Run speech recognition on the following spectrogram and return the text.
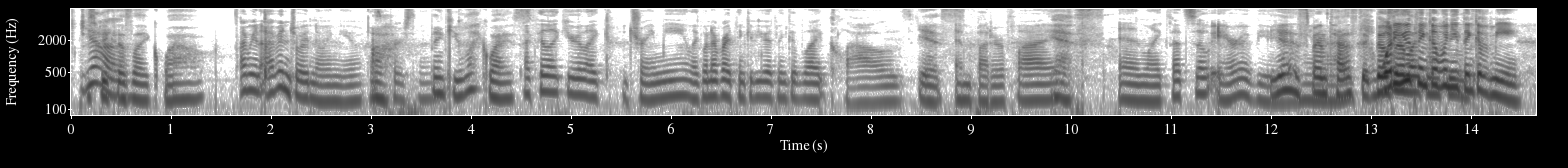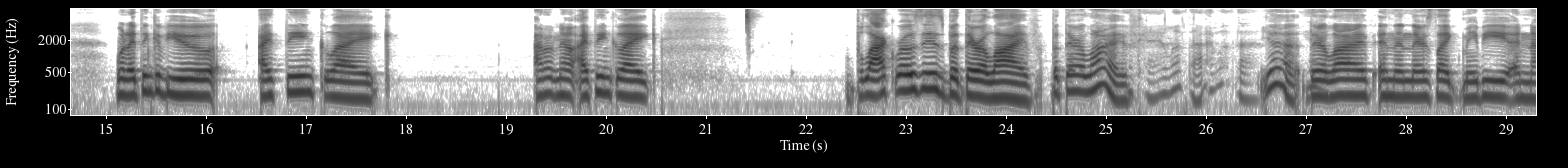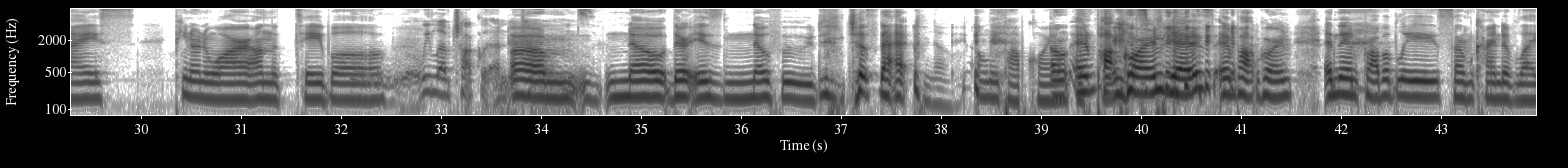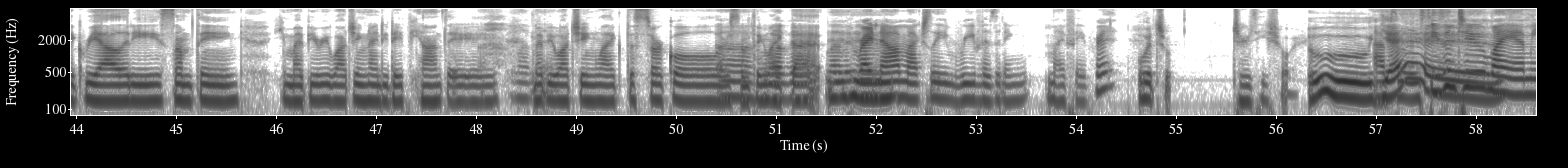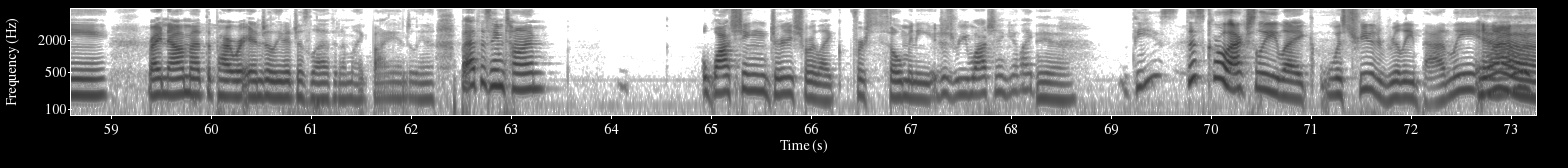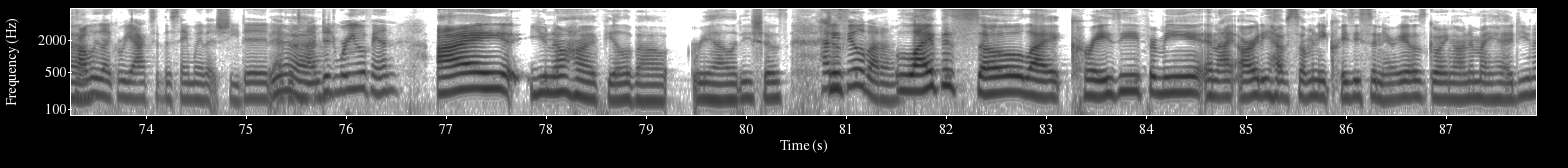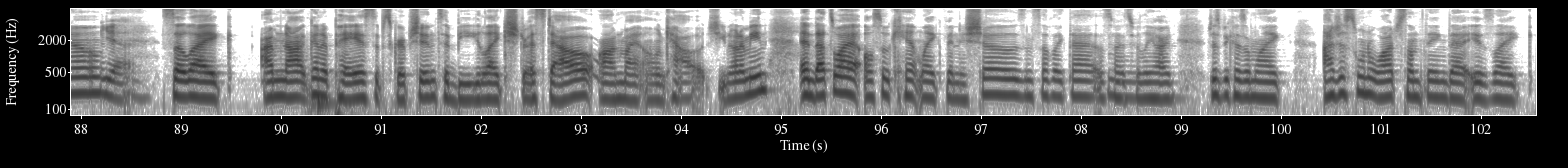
Just Yeah. because like wow. I mean i've enjoyed knowing you as Ah, a person Thank you. Likewise. i feel like you're like dreamy like whenever i think of you i think of like clouds yes. and butterflies yes. and like that's so air of you. Yes, you fantastic. what do you like, think of when you think of me? when I think of you, I think like I don't know. I think like black roses, but they're alive. But they're alive. Okay, I love that. I love that. Yeah, they're alive. And then there's like maybe a nice Pinot Noir on the table. Ooh, we love chocolate Um, no, there is no food, just that. no, only popcorn. Oh, and popcorn, yes, and popcorn, and then probably some kind of like reality, something. You might be rewatching 90 Day Fiance, Love might be watching like The Circle or Uh, something like that. It, love it. Right now, Mhm. I'm actually revisiting my favorite, which, Jersey Shore. ooh, yeah, Season two, Miami. Right now, I'm at the part where Angelina just left, and I'm like, bye, Angelina. But at the same time, watching Jersey Shore like for so many years, just rewatching, you're like, Yeah, these this girl actually like was treated really badly, and I would have probably like reacted the same way that she did at the time. Did were you a fan? I, you know how I feel about reality shows. How do you feel about them? Life is so like crazy for me, and I already have so many crazy scenarios going on in my head. You know, Yeah, So like I'm not gonna pay a subscription to be like stressed out on my own couch. You know what I mean? And that's why I also can't like finish shows and stuff like that. That's why it's Mm. really hard. Just because I'm like, I just want to watch something that is like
